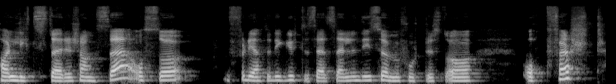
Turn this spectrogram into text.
ha litt større sjanse. Også fordi at de guttesædcellene de svømmer fortest og opp først.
